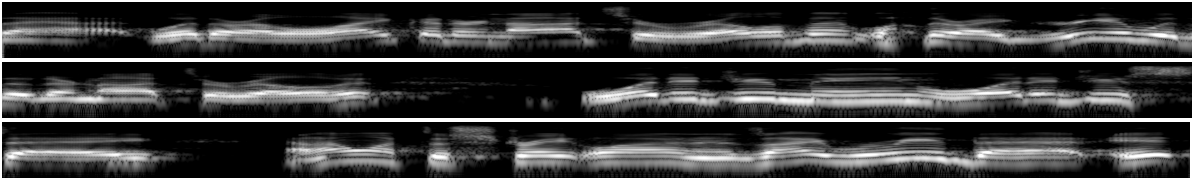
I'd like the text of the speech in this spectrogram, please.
that? Whether I like it or not, it's irrelevant. Whether I agree with it or not, it's irrelevant. What did you mean? What did you say? And I want the straight line. And as I read that, it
